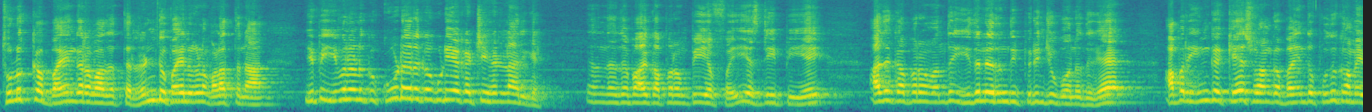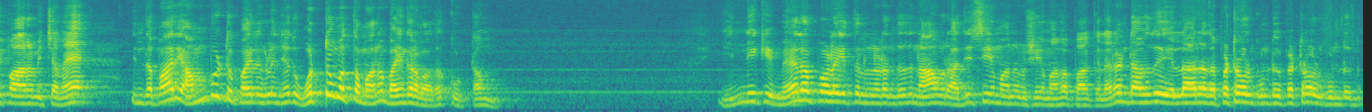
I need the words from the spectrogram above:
துலுக்க பயங்கரவாதத்தை ரெண்டு பயல்களும் வளர்த்துனா இப்போ இவனுக்கு கூட இருக்கக்கூடிய கட்சிகள்லாம் இருக்கேன் இந்த அதுக்கப்புறம் பிஎஃப்ஐ எஸ்டிபிஐ அதுக்கப்புறம் வந்து இதிலிருந்து பிரிஞ்சு போனதுக. அப்புறம் இங்கே கேஸ் வாங்க பயந்து புதுக்கு அமைப்பு ஆரம்பித்தவன் இந்த மாதிரி அம்புட்டு பயல்களும் சேர்ந்து ஒட்டுமொத்தமான பயங்கரவாத கூட்டம். இன்னைக்கு மேலப்பாளையத்தில் நடந்தது நான் ஒரு அதிசயமான விஷயமாக பார்க்கல. ரெண்டாவது எல்லாரும் அதை பெட்ரோல் குண்டு பெட்ரோல் குண்டுன்னு.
